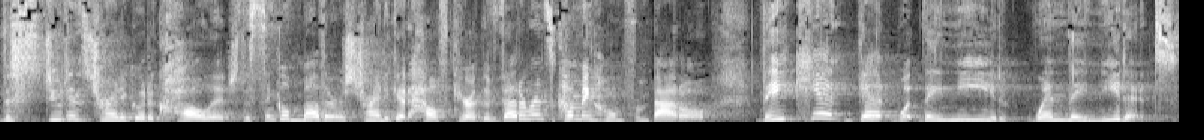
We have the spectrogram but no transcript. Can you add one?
the students trying to go to college, the single mothers trying to get health care, the veterans coming home from battle. They can't get what they need when they need it.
